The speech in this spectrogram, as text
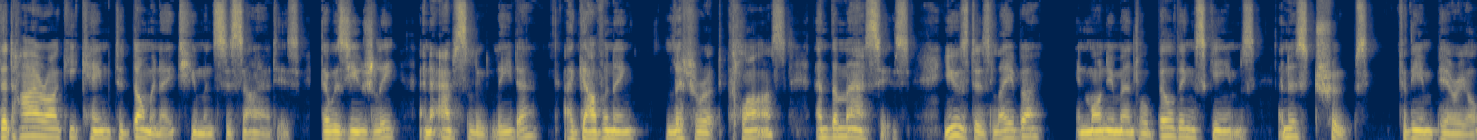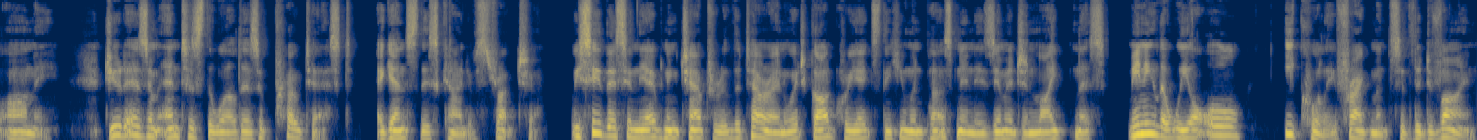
that hierarchy came to dominate human societies. There was usually an absolute leader, a governing literate class, and the masses, used as labor in monumental building schemes and as troops for the imperial army. Judaism enters the world as a protest against this kind of structure. We see this in the opening chapter of the Torah, in which God creates the human person in his image and likeness, meaning that we are all equally fragments of the divine.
